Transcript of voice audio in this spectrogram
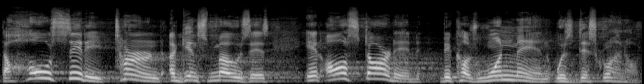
The whole city turned against Moses. It all started because one man was disgruntled.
